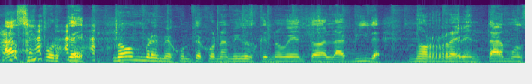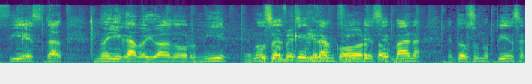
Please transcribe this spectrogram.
Así porque, no hombre, me junté con amigos que no ven toda la vida, nos reventamos fiestas, no llegaba yo a dormir, Me no sabes qué gran fin de semana. Entonces uno piensa,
